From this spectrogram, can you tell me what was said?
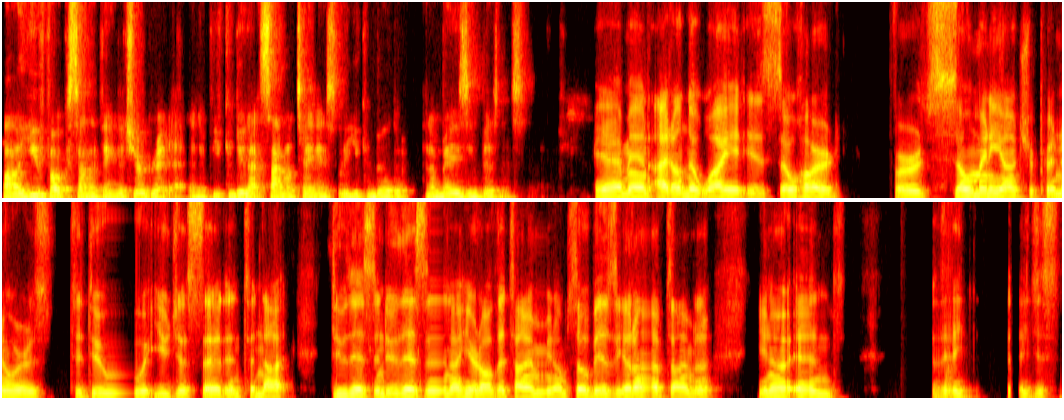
while you focus on the thing that you're great at. And if you can do that simultaneously, you can build a, an amazing business. Yeah, man. I don't know why it is so hard for so many entrepreneurs to do what you just said and to not do this and do this. And I hear it all the time, you know, I'm so busy, I don't have time you know, and they they just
